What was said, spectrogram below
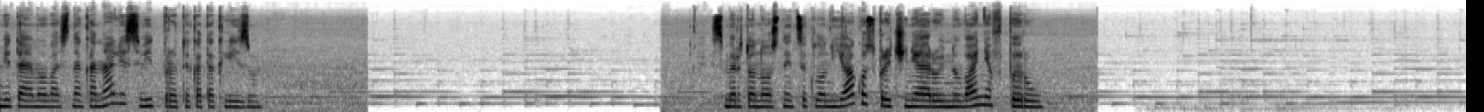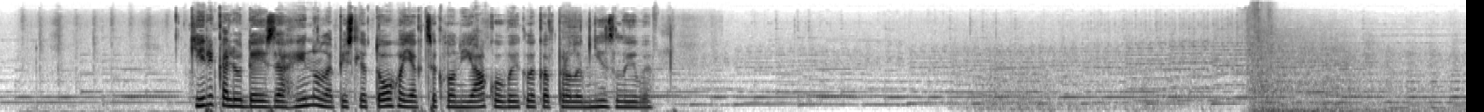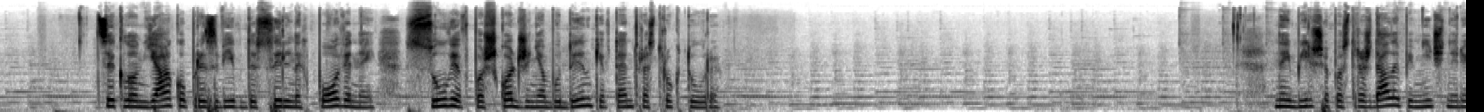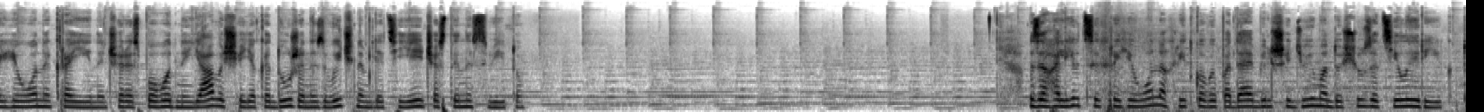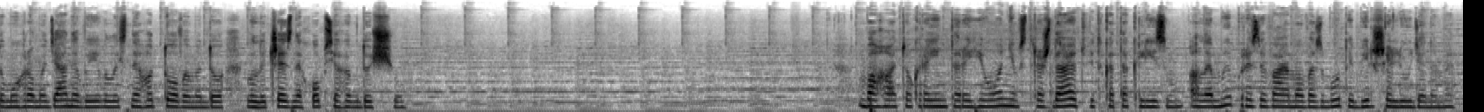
Вітаємо вас на каналі Світ проти катаклізм. Смертоносний циклон Яко спричиняє руйнування в Перу. Кілька людей загинуло після того, як циклон Яко викликав проливні зливи. Циклон Яко призвів до сильних повіней, сувів, пошкодження будинків та інфраструктури. Найбільше постраждали північні регіони країни через погодне явище, яке дуже незвичним для цієї частини світу. Взагалі в цих регіонах рідко випадає більше дюйма дощу за цілий рік, тому громадяни виявились не готовими до величезних обсягів дощу. Багато країн та регіонів страждають від катаклізм, але ми призиваємо вас бути більше людяними.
